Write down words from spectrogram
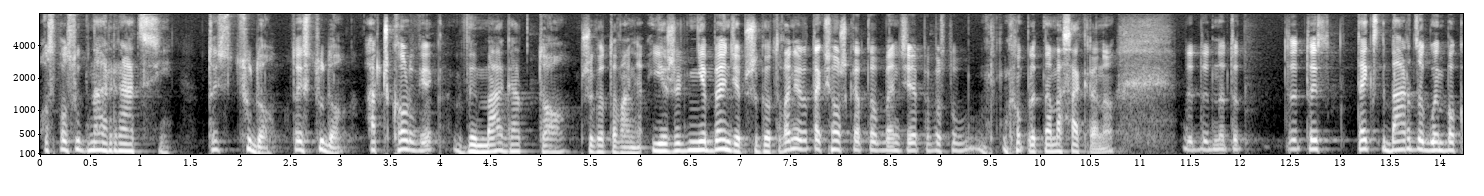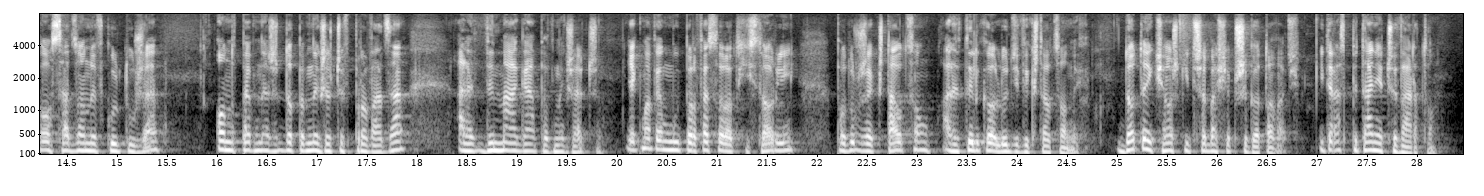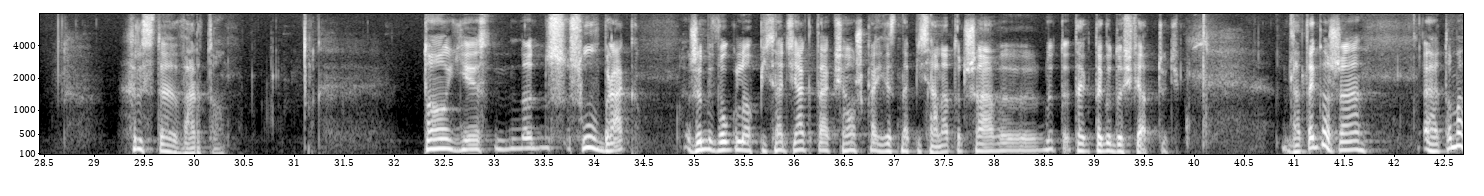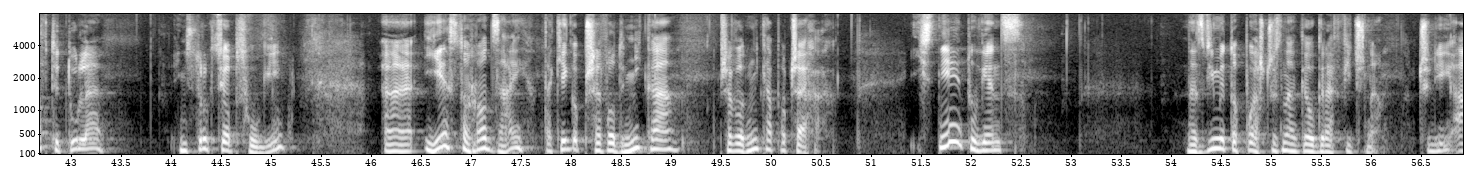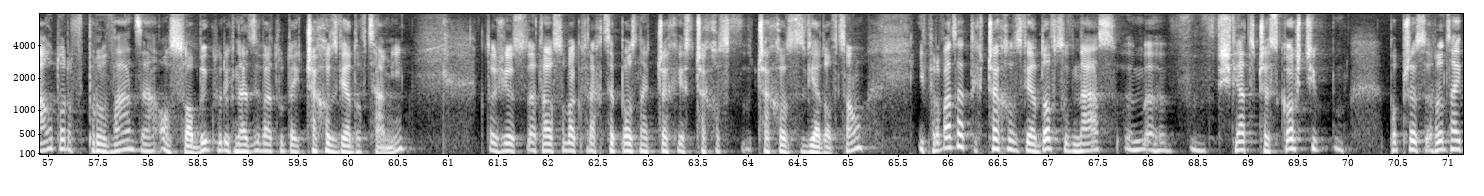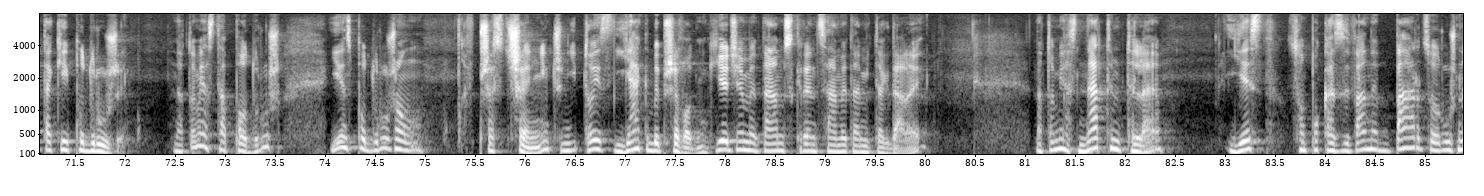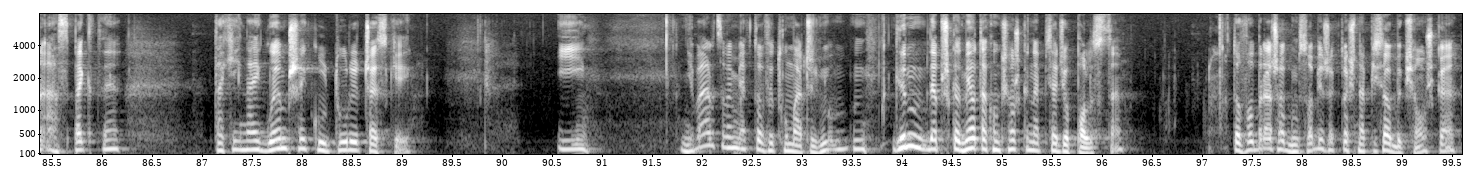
o sposób narracji. To jest cudo, to jest cudo aczkolwiek wymaga to przygotowania. Jeżeli nie będzie przygotowania, to ta książka to będzie po prostu kompletna masakra. No. No to, to, to jest tekst bardzo głęboko osadzony w kulturze. On pewne, do pewnych rzeczy wprowadza, ale wymaga pewnych rzeczy. Jak mawiał mój profesor od historii, podróże kształcą, ale tylko ludzi wykształconych. Do tej książki trzeba się przygotować. I teraz pytanie, czy warto? Chryste, warto to jest no, słów brak, żeby w ogóle opisać, jak ta książka jest napisana, to trzeba te, tego doświadczyć. Dlatego, że to ma w tytule instrukcję obsługi e, jest to rodzaj takiego przewodnika, przewodnika po Czechach. Istnieje tu więc, nazwijmy to płaszczyzna geograficzna, czyli autor wprowadza osoby, których nazywa tutaj czechozwiadowcami, ktoś jest, ta osoba, która chce poznać Czech, jest czechos, czechozwiadowcą i wprowadza tych czechozwiadowców nas w świat czeskości poprzez rodzaj takiej podróży. Natomiast ta podróż jest podróżą w przestrzeni, czyli to jest jakby przewodnik. Jedziemy tam, skręcamy tam i tak dalej. Natomiast na tym tle jest, są pokazywane bardzo różne aspekty takiej najgłębszej kultury czeskiej. I nie bardzo wiem, jak to wytłumaczyć. Gdybym na przykład miał taką książkę napisać o Polsce, to wyobrażałbym sobie, że ktoś napisałby książkę,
